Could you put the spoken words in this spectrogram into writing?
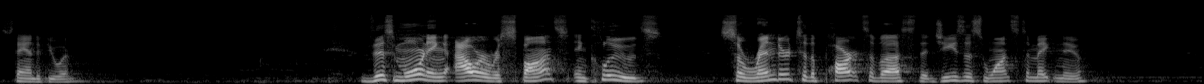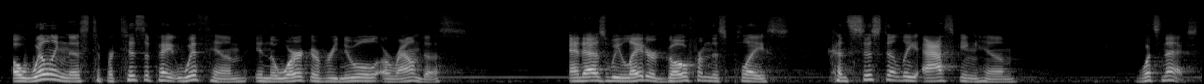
Stand if you would. This morning, our response includes surrender to the parts of us that Jesus wants to make new, a willingness to participate with Him in the work of renewal around us, and as we later go from this place, consistently asking Him, What's next?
